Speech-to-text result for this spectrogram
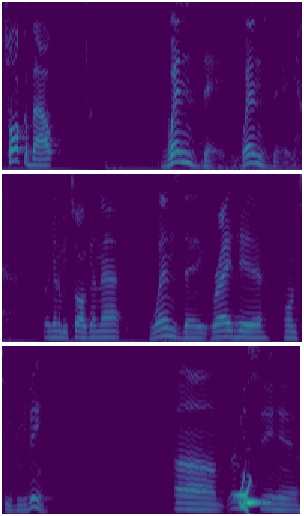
talk about Wednesday. Wednesday. We're going to be talking that Wednesday right here on TBV. Um, let me see here.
